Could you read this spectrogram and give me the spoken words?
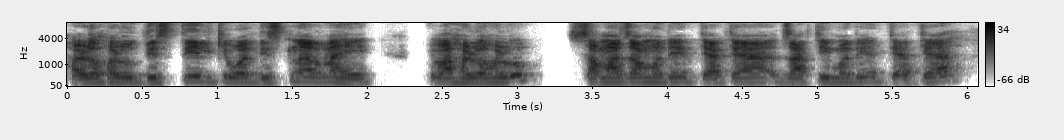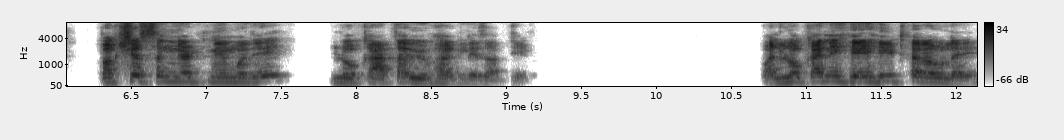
हळूहळू दिसतील किंवा दिसणार नाही किंवा हळूहळू समाजामध्ये त्या त्या जातीमध्ये त्या त्या पक्ष संघटनेमध्ये लोक आता विभागले जातील. पण लोकांनी हेही ठरवलंय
